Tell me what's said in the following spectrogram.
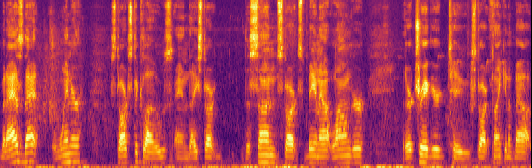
But as that winter starts to close and they start the sun starts being out longer, they're triggered to start thinking about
